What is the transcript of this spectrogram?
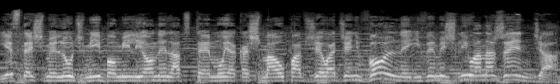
Jesteśmy ludźmi, bo miliony lat temu jakaś małpa wzięła dzień wolny i wymyśliła narzędzia.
